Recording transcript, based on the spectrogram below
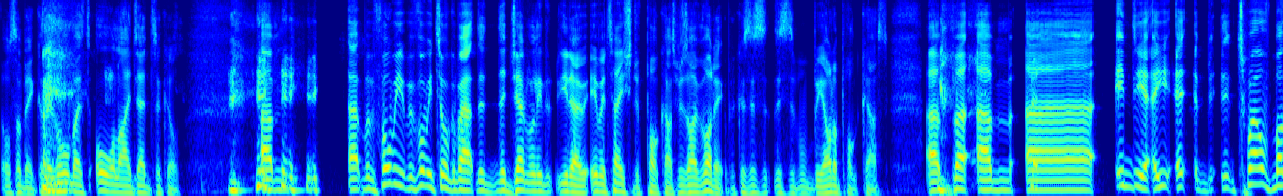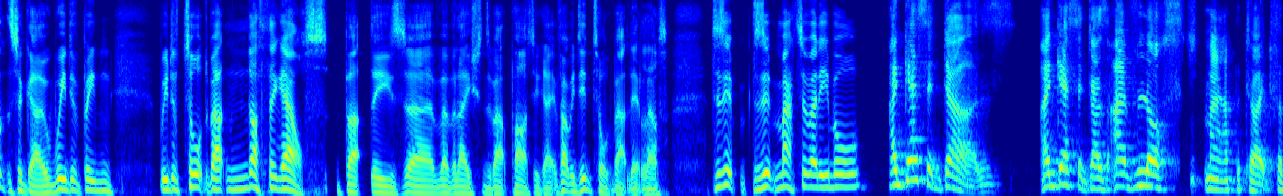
or something because they're almost all identical. Um, uh, but before we before we talk about the, the general you know irritation of podcasts, which is ironic because this this will be on a podcast. Uh, but um, uh, India, uh, uh, twelve months ago, we'd have been we'd have talked about nothing else but these uh, revelations about Partygate. In fact, we did talk about little else. Does it does it matter anymore? I guess it does. I guess it does. I've lost my appetite for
